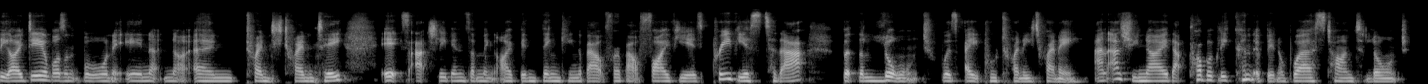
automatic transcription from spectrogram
the idea wasn't born in, in 2020. Um, it's actually been something I've been thinking about for about five years previous to that. But the launch was April 2020. And as you know, that probably couldn't have been a worse time to launch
